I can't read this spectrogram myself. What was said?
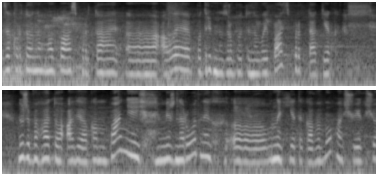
закордонного паспорта, е, але потрібно зробити новий паспорт, так як Дуже багато авіакомпаній міжнародних е, в них є така вимога, що якщо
